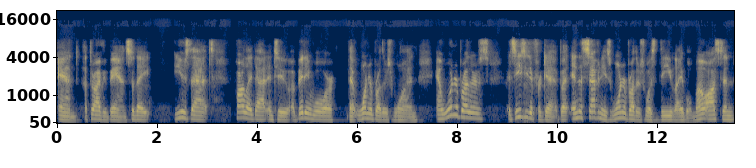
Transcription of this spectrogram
and a thriving band. So they used that, parlayed that into a bidding war that Warner Brothers won. And Warner Brothers, it's easy to forget, but in the 70s, Warner Brothers was the label. Mo Ostin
